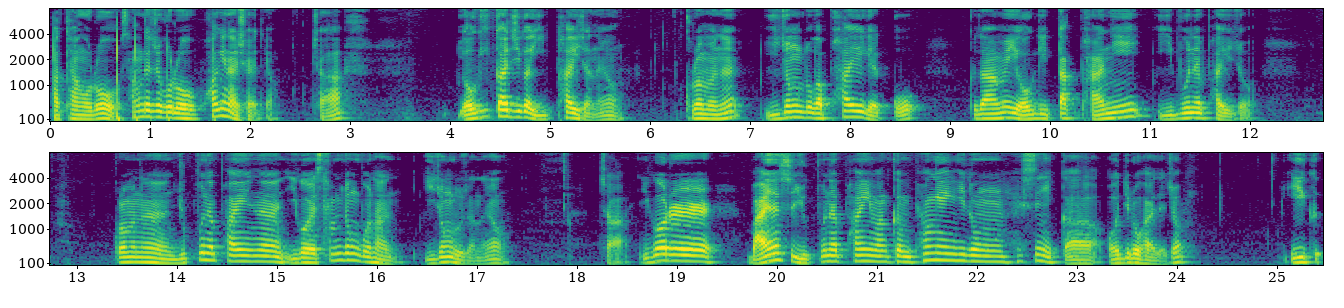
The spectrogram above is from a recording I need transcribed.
바탕으로 상대적으로 확인하셔야 돼요. 자, 여기까지가 2파이잖아요. 그러면은 이 정도가 파이겠고, 그 다음에 여기 딱 반이 2분의 파이죠. 그러면은 6분의 파이는 이거의 3등분한 이 정도잖아요. 자, 이거를 마이너스 6분의 파이만큼 평행 이동했으니까 어디로 가야 되죠? 이 그,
